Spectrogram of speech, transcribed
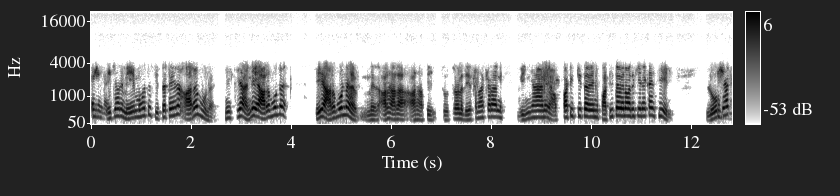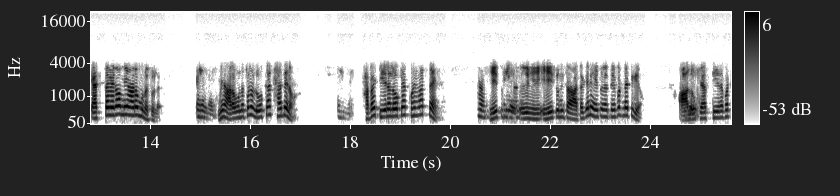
එහෙමයි. ඒ කියන්නේ මේ මොහොතේ සිතට එන අරමුණ. මේ කියන්නේ අරමුණ ඒ අරමුණ අර අර අර අපි සූත්‍රවල දේශනා කරන්නේ විඥානේ අපපටිච්චිත වෙන පතිත වෙනවද කියන එකයි තියෙන්නේ. ලෝකයක් ඇත්ත වෙනවා මේ අරමුණ තුළ. එහෙමයි. මේ අරමුණ තුළ ලෝකයක් හැදෙනවා. එහෙමයි. හැබැයි තියෙන ලෝකයක් කොහෙවත් නැහැ. හේතු හේතු නිසා අටගෙන හේතු නැතිකොට නැති වෙනවා. ආලෝකයක් තියෙනකොට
